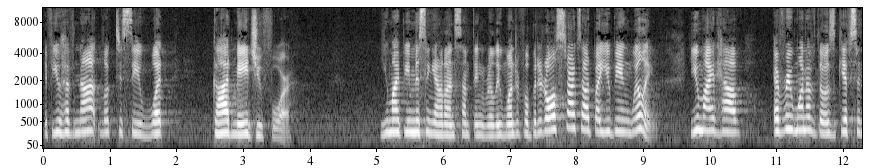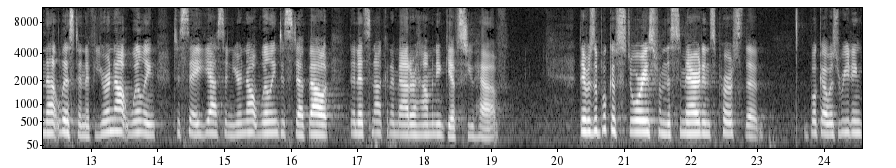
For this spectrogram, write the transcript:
if you have not looked to see what God made you for, you might be missing out on something really wonderful. But it all starts out by you being willing. You might have every one of those gifts in that list. And if you're not willing to say yes and you're not willing to step out, then it's not going to matter how many gifts you have. There was a book of stories from the Samaritan's Purse, the book I was reading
